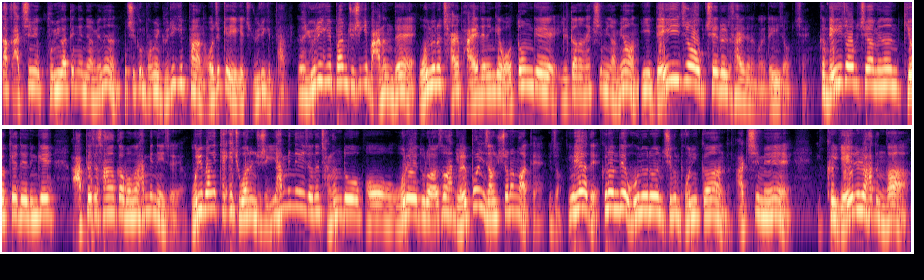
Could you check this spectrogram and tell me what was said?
딱 아침에 구미가 땡겼냐면은 지금 보면 유리기판 어저께 얘기했죠 유리기판. 그래서 유리기판 주식이 많은데 오늘은 잘 봐야 되는 게 어떤 게 일단은 핵심이냐면 이 네이저 업체를 사야 되는 거예요 네이저 업체. 그럼 네이저 업체 하면은 기억해야 되는 게 앞에서 상한가 먹은 한빛네이저예요. 우리 방이 되게 좋아하는 주식 이 한빛네이저는 작년도 어, 올해 들어와서 한 10번 이상 추천한 것 같아. 그죠? 이거 해야 돼. 그런데 오늘은 지금 보니까 아침에 그 예를 하든가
